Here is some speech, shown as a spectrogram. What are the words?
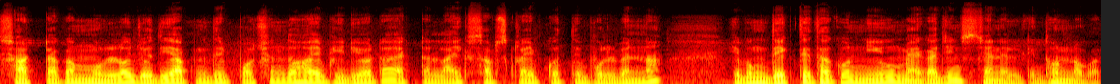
ষাট টাকা মূল্য। যদি আপনাদের পছন্দ হয় ভিডিওটা, একটা লাইক, সাবস্ক্রাইব করতে ভুলবেন না। এবং দেখতে থাকুন নিউ ম্যাগাজিনস চ্যানেলটি। ধন্যবাদ।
